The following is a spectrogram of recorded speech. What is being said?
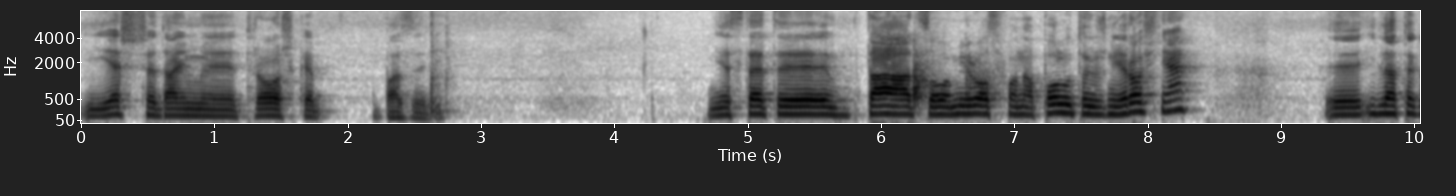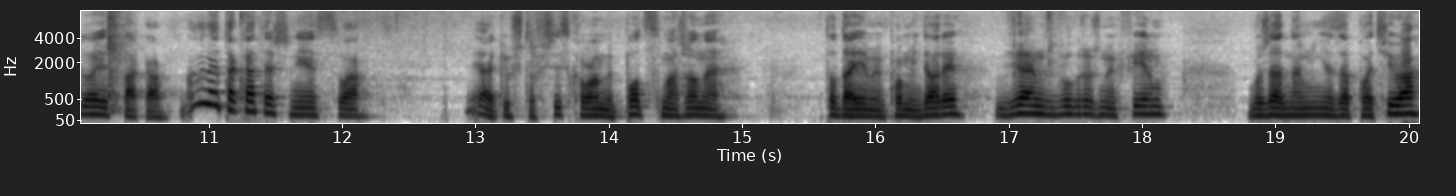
I jeszcze dajmy troszkę bazylii. Niestety ta, co mi rosła na polu, to już nie rośnie. Yy, I dlatego jest taka. Ale taka też nie jest zła. Jak już to wszystko mamy podsmażone, to dajemy pomidory. Wziąłem z dwóch różnych firm, bo żadna mi nie zapłaciła.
